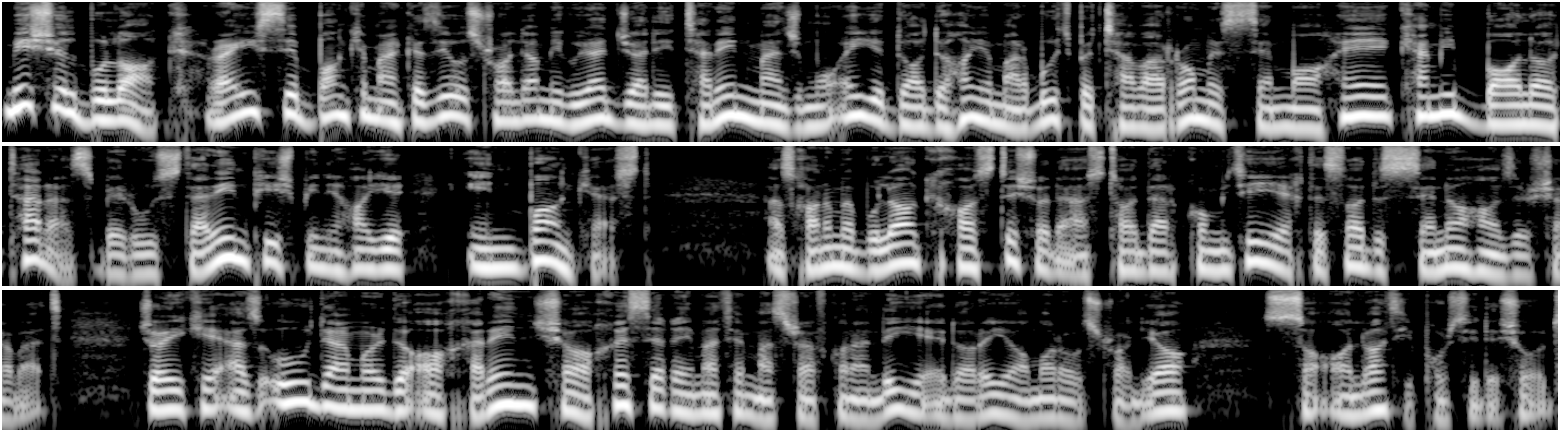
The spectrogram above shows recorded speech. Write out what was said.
میشل بولاک رئیس بانک مرکزی استرالیا می‌گوید جدیدترین مجموعه داده های مربوط به تورم سه ماهه کمی بالاتر از بروزترین پیش بینی های این بانک است. از خانم بولاک خواسته شده است تا در کمیته اقتصاد سنا حاضر شود جایی که از او در مورد آخرین شاخص قیمت مصرف کننده اداره آمار استرالیا سوالاتی پرسیده شد.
